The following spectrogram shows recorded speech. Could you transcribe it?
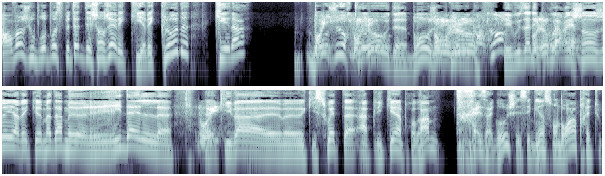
En revanche, je vous propose peut-être d'échanger avec qui? Avec Claude, qui est là? Bonjour Claude. Bonjour. Claude. Et vous allez pouvoir échanger avec euh, Madame Ridel, euh, qui va, euh, qui souhaite appliquer un programme très à gauche, et c'est bien son droit après tout.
